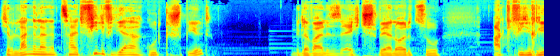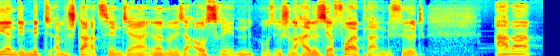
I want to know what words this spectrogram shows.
Ich habe lange, lange Zeit, viele, viele Jahre gut gespielt. Mittlerweile ist es echt schwer, Leute zu akquirieren, die mit am Start sind, ja. Immer nur diese Ausreden. Man muss mich schon ein halbes Jahr vorher planen gefühlt. Aber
